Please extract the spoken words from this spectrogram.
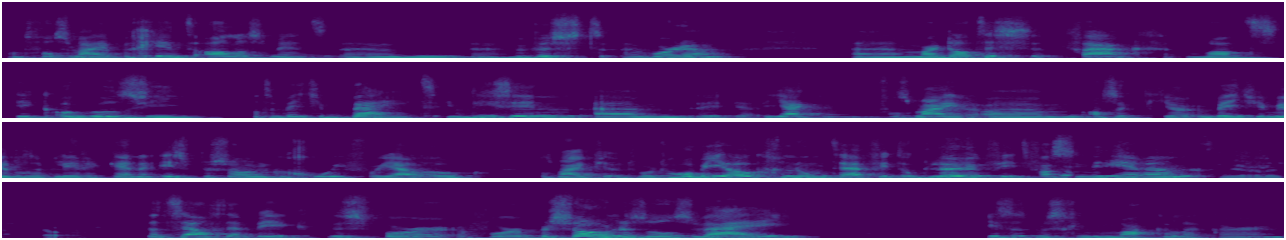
Want volgens mij begint alles met um, bewust worden. Um, maar dat is vaak wat ik ook wil zien, wat een beetje bijt. In die zin, um, jij, volgens mij, als ik je een beetje inmiddels heb leren kennen, is persoonlijke groei voor jou ook. Volgens mij heb je het woord hobby ook genoemd. Hè? Vind je het ook leuk? Vind je het fascinerend? Ja, heerlijk, ja. Datzelfde heb ik. Dus voor, voor personen zoals wij, is het misschien makkelijker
